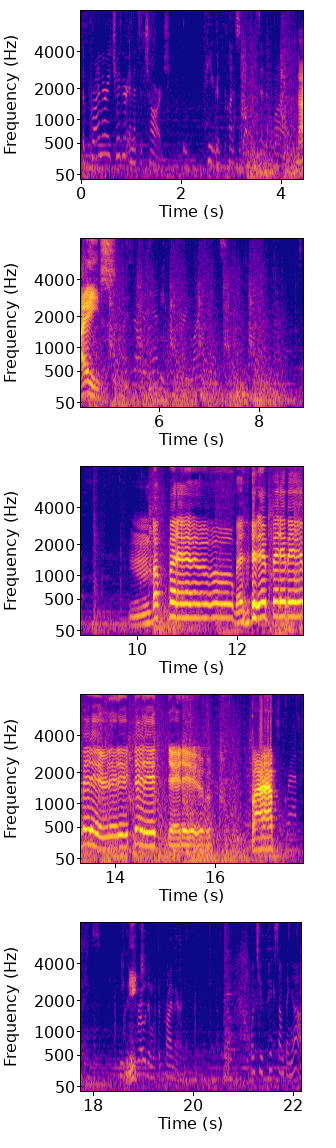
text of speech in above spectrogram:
The primary trigger emits a charge. You can punch stuff and send it flying. Nice. I found it handy for clearing minefields. Grab things. You can Neat. throw them with the primary. Once you've picked something up,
